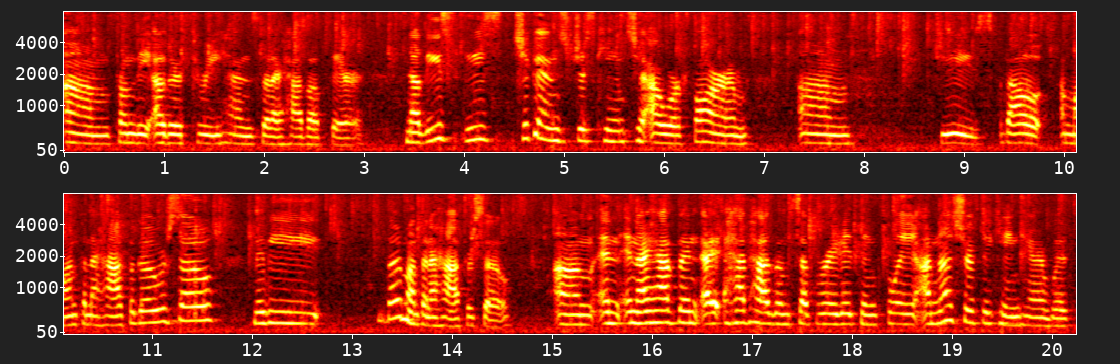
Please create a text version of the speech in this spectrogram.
um, from the other three hens that I have up there. Now, these, these chickens just came to our farm, um, geez, about a month and a half ago or so, maybe about a month and a half or so. Um, and, and I have been, I have had them separated, thankfully. I'm not sure if they came here with,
